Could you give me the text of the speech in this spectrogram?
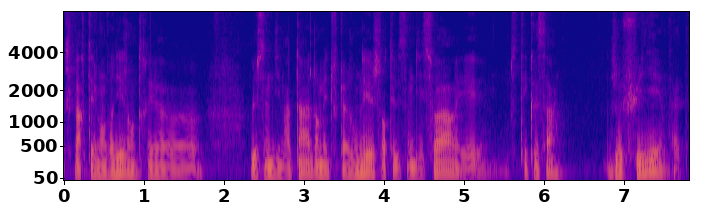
Je partais le vendredi, j'entrais euh, le samedi matin, je dormais toute la journée, je sortais le samedi soir et c'était que ça. Je fuyais, en fait.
